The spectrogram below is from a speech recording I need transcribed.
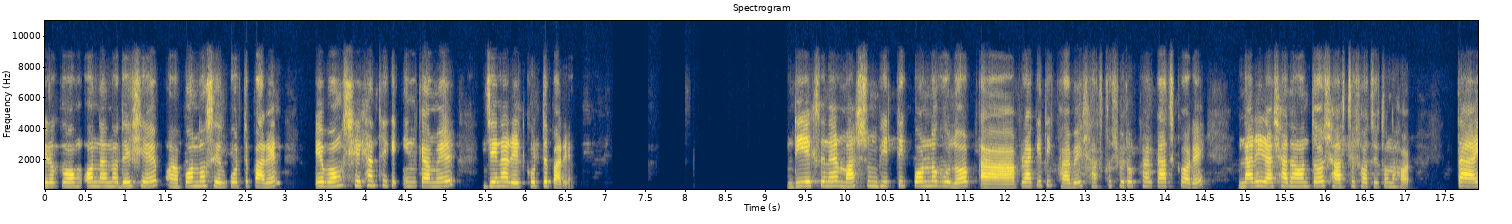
এরকম অন্যান্য দেশে পণ্য সেল করতে পারেন এবং সেখান থেকে ইনকামের জেনারেট করতে পারেন। ডিএক্সএন এর মাশরুম ভিত্তিক পণ্যগুলো প্রাকৃতিকভাবে স্বাস্থ্য সুরক্ষার কাজ করে। নারীরা সাধারণত স্বাস্থ্য সচেতন হয়। তাই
